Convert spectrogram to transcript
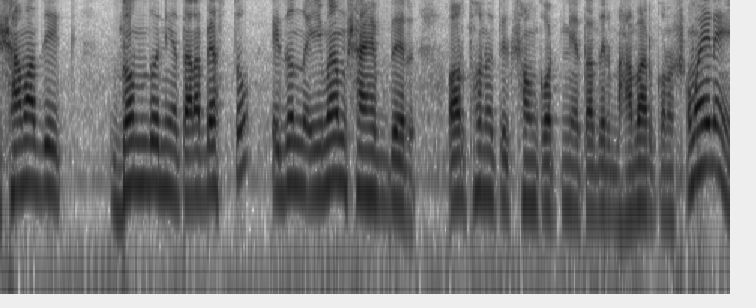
সামাজিক দ্বন্দ্ব নিয়ে তারা ব্যস্ত এই জন্য ইমাম সাহেবদের অর্থনৈতিক সংকট নিয়ে তাদের ভাবার কোনো সময় নেই।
